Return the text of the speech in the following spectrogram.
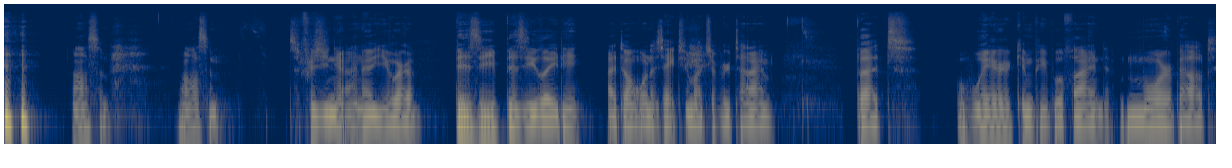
Awesome. Awesome. So, Virginia, I know you are a busy, busy lady. I don't want to take too much of your time, but where can people find more about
